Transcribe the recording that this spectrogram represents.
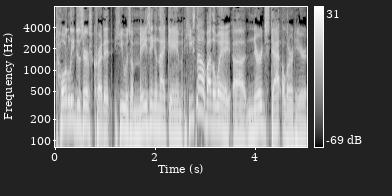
totally deserves credit. He was amazing in that game. He's now, by the way, uh, nerd stat alert here,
